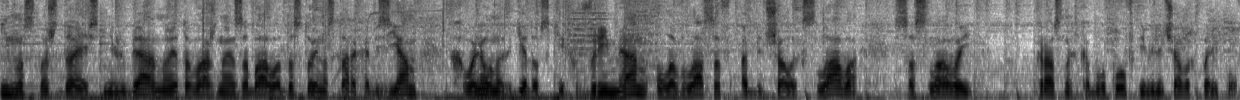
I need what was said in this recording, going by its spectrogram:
и наслаждаясь не любя, но это важная забава достойна старых обезьян, хваленых дедовских времян, лавласов обетшалых слава, со славой красных каблуков и величавых париков.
